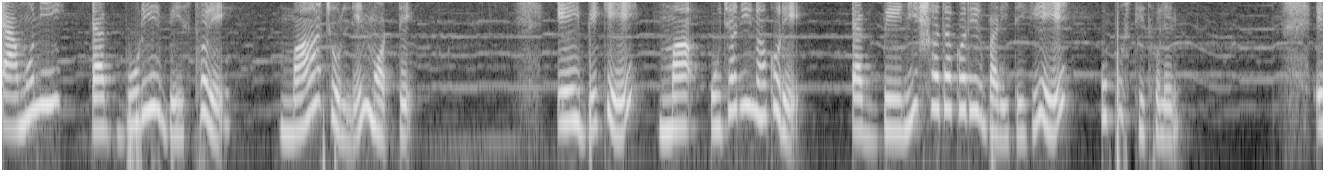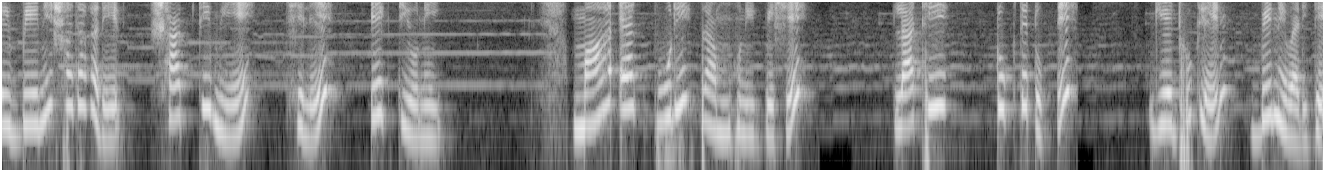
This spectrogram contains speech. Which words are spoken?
এমনই এক বুড়ির বেশ ধরে মা চললেন মর্তে। এই বেকে মা উজানি নগরে এক বেনি সদাগরের বাড়িতে গিয়ে উপস্থিত হলেন। এই বেনি সদাগরের সাতটি মেয়ে, ছেলে, একটিও নেই। মা এক বুড়ি ব্রাহ্মণীর বেশে লাঠি টুকতে টুকতে গিয়ে ঢুকলেন বেনে বাড়িতে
